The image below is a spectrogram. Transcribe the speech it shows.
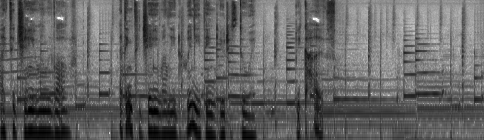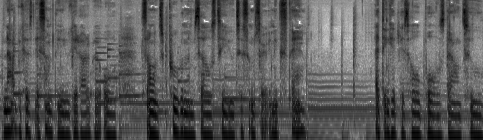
Like to genuinely love I think to genuinely do anything, you just do it because. Not because there's something you get out of it or someone's proven themselves to you to some certain extent. I think it just all boils down to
